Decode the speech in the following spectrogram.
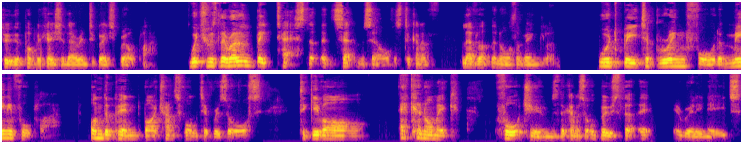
through the publication of their integrated rail plan, which was their own big test that they'd set themselves to kind of level up the north of England, would be to bring forward a meaningful plan underpinned by transformative resource to give our economic fortunes the kind of sort of boost that it, it really needs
